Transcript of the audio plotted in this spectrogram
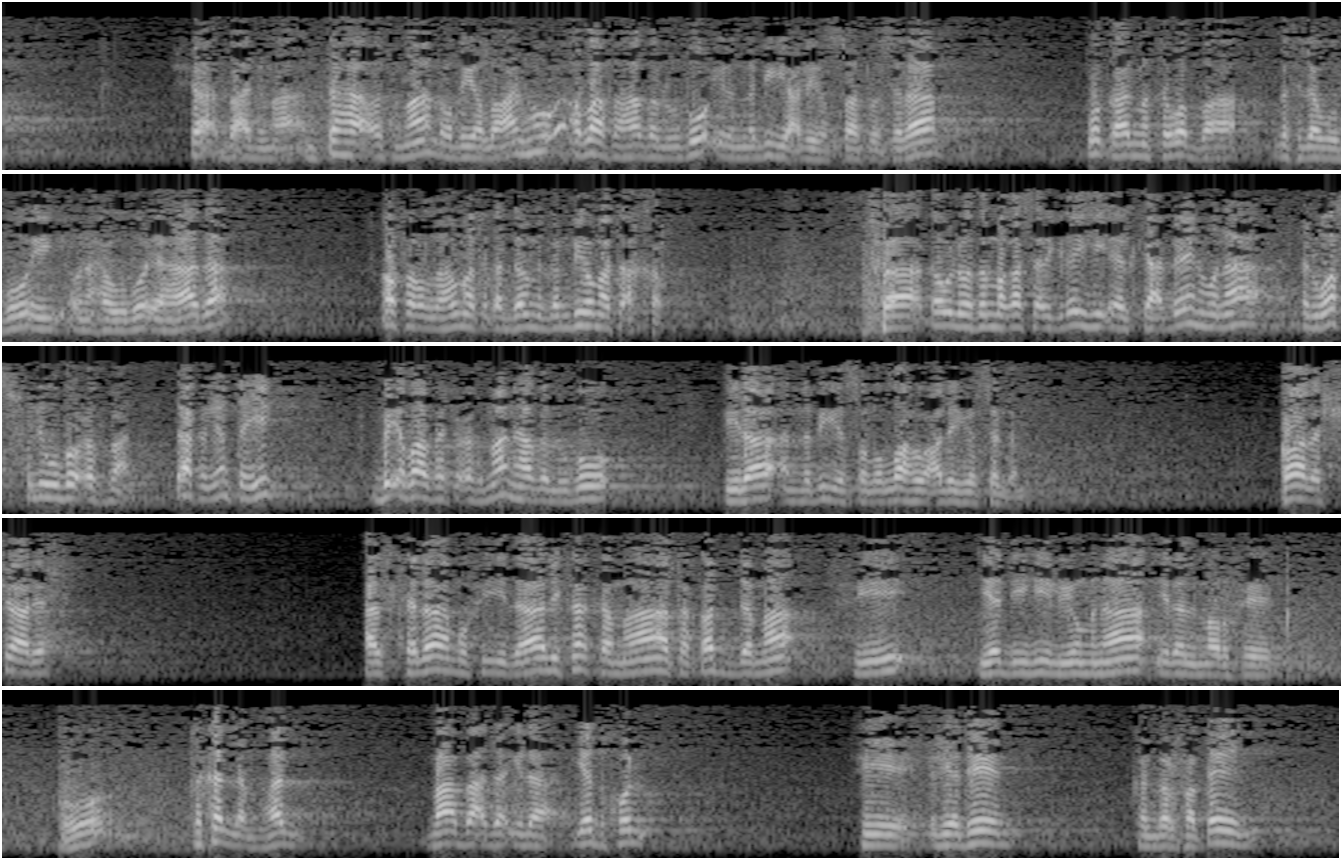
بعد ما انتهى عثمان رضي الله عنه أضاف هذا الوضوء إلى النبي عليه الصلاة والسلام وقال من توضأ مثل وضوئي أو نحو وضوئي هذا غفر الله ما تقدم من ذنبه وما تأخر. فقوله ثم غسل رجليه إلى الكعبين هنا الوصف لوضوء عثمان. لكن ينتهي بإضافة عثمان هذا الوضوء إلى النبي صلى الله عليه وسلم. قال الشارح الكلام في ذلك كما تقدم في يده اليمنى إلى المرفق. تكلم هل ما بعد إلى يدخل في اليدين كالمرفقين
